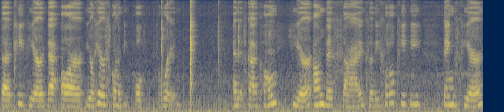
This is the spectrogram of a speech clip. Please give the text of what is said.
the teeth here that are, your hair is going to be pulled through. And it's got a comb here on this side, so these little teethy things here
